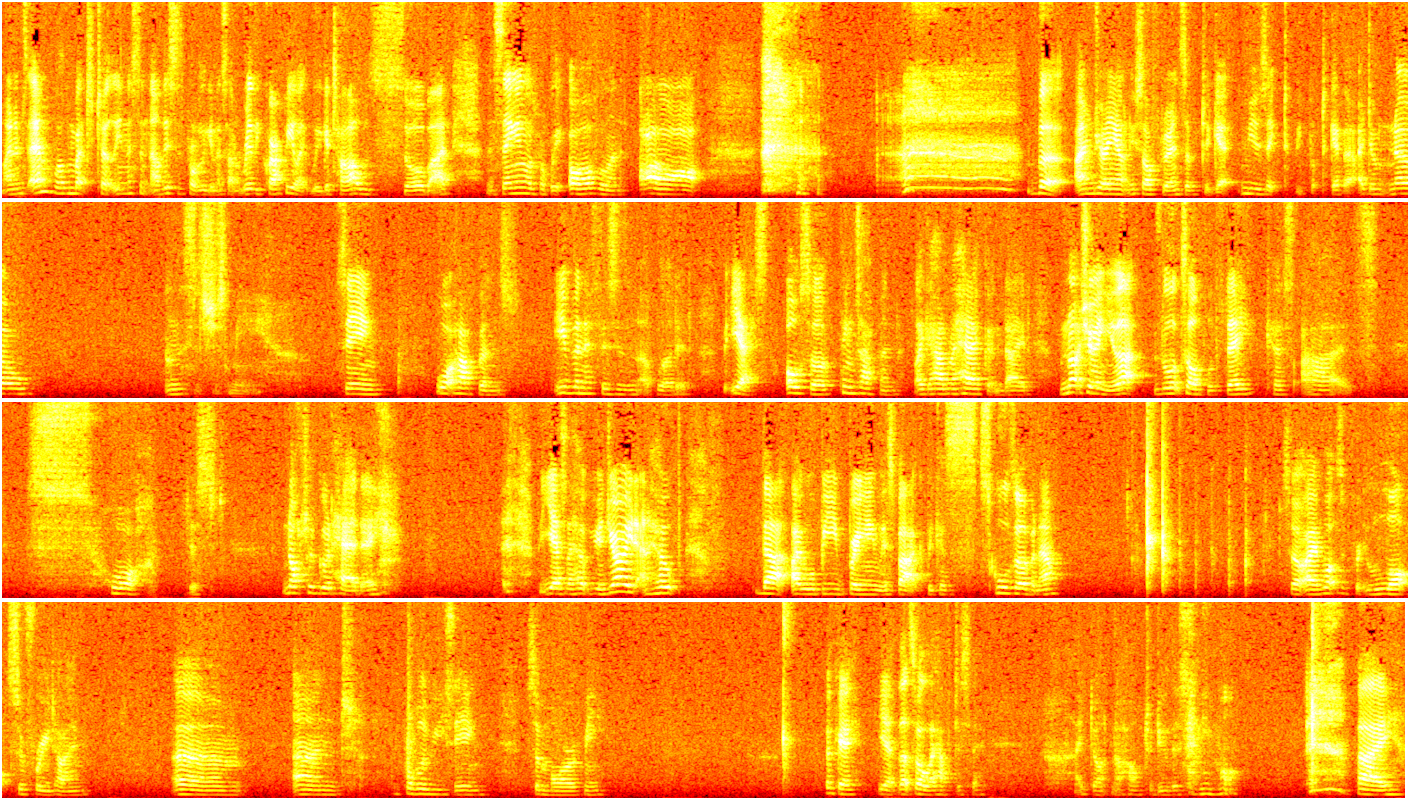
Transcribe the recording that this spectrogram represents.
welcome back to Totally Innocent. Now this is probably going to sound really crappy, like the guitar was so bad, and the singing was probably awful, and ah. but I'm trying out new software and stuff to get music to be put together. I don't know, and this is just me seeing what happens, even if this isn't uploaded. But yes, also, things happened. Like I had my hair cut and dyed. I'm not showing you that, it looks awful today, because uh, it's oh, just not a good hair day. but yes, I hope you enjoyed, and I hope that I will be bringing this back, because school's over now. So I have lots of free, lots of free time. Um, and you'll probably be seeing some more of me Okay, yeah, that's all I have to say. I don't know how to do this anymore. Bye.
